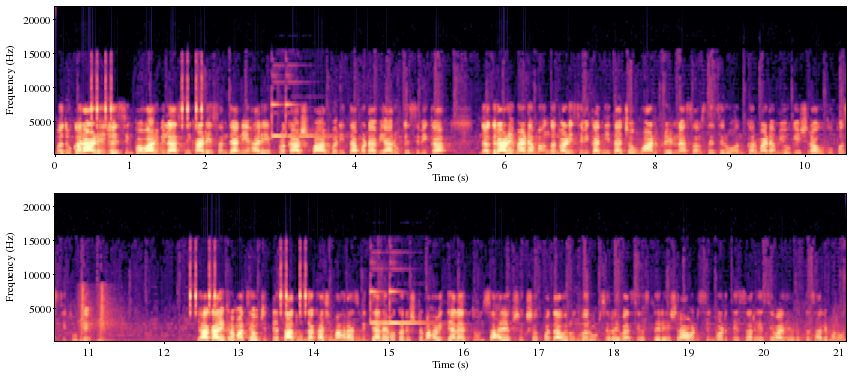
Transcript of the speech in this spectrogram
मधुकर आडे जयसिंग पवार विलास निखाडे संध्या नेहारे प्रकाश पाल वनिता मडावी आरोग्य सेविका नगराळे मॅडम अंगणवाडी सेविका नीता चव्हाण प्रेरणा संस्थेचे रोहनकर मॅडम योगेश राऊत उपस्थित होते. या कार्यक्रमाचे औचित्य साधून लखाजी महाराज विद्यालय व कनिष्ठ महाविद्यालयातून सहाय्यक शिक्षक पदावरून वरुडचे रहिवासी असलेले श्रावणसिंग वडते सर हे सेवानिवृत्त झाले म्हणून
